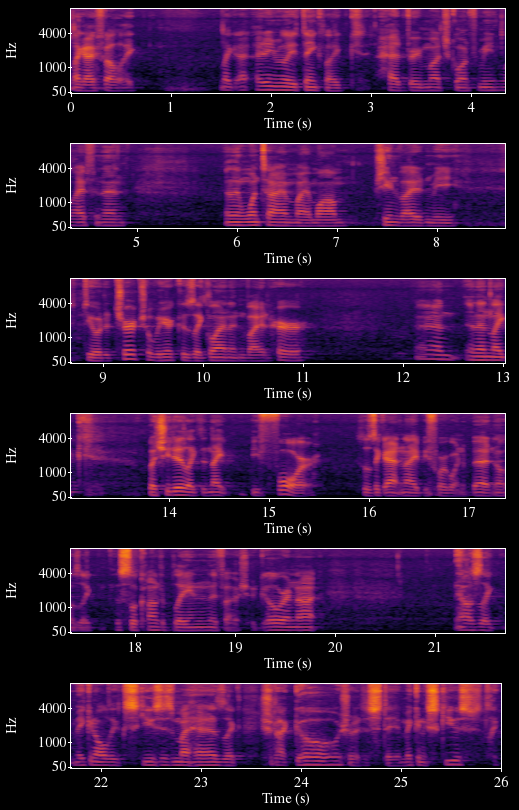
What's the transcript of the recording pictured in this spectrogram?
like I felt like, like I, I didn't really think like I had very much going for me in life. And then, and then one time my mom, she invited me to go to church over here because like Glenn invited her. And and then like, but she did like the night before. So it was like at night before going to bed, and I was like still contemplating if I should go or not. And I was like making all the excuses in my head, like, should I go? Should I just stay? Make an excuse, like,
